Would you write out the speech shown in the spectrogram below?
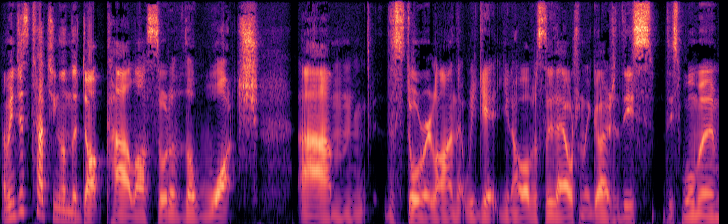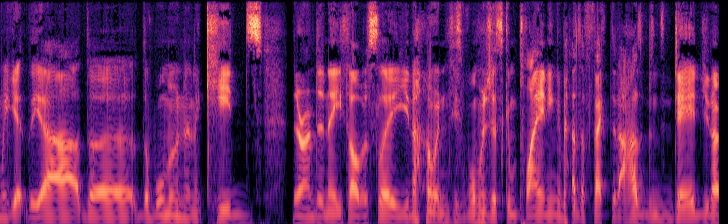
I mean, just touching on the Doc Carlos sort of the watch um, the storyline that we get. You know, obviously they ultimately go to this this woman. We get the uh, the the woman and the kids. They're underneath, obviously. You know, and this woman's just complaining about the fact that her husband's dead. You know,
